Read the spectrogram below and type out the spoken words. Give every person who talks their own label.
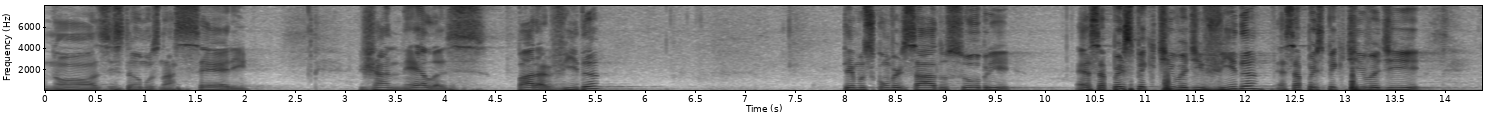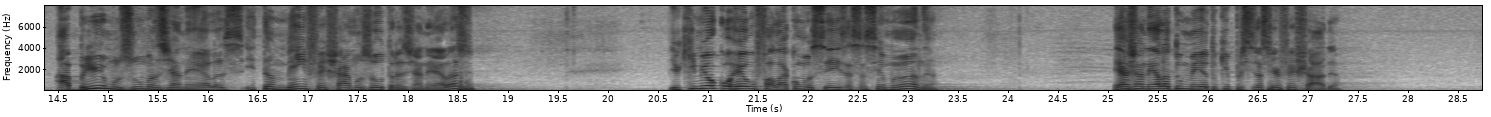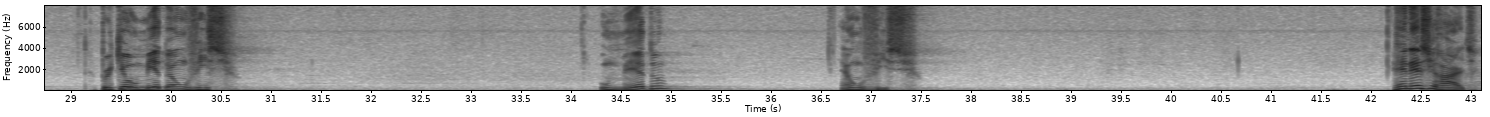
Speaker 1: Nós estamos na série Janelas para a Vida. Temos conversado sobre essa perspectiva de vida, essa perspectiva de abrirmos umas janelas e também fecharmos outras janelas. E o que me ocorreu falar com vocês essa semana é a janela do medo que precisa ser fechada. Porque o medo é um vício. O medo é um vício. René Girard,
